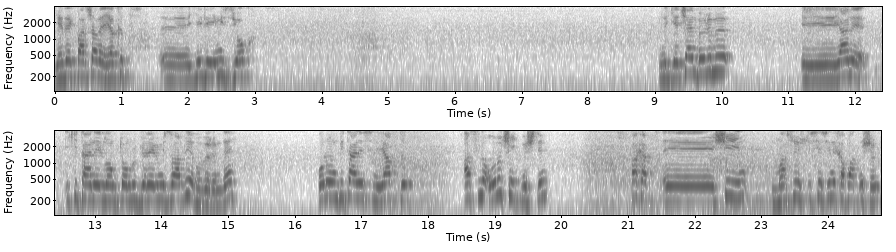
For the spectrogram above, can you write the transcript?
yedek parça ve yakıt e, yedeğimiz yok. Şimdi geçen bölümü e, yani iki tane long tomruk görevimiz vardı ya bu bölümde. Onun bir tanesini yaptım. Aslında onu çekmiştim. Fakat e, şeyin masaüstü sesini kapatmışım.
